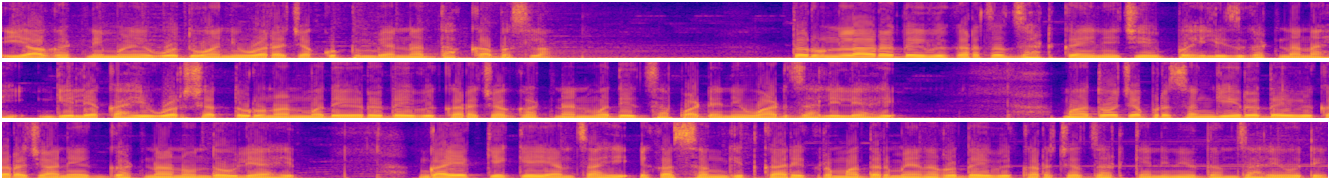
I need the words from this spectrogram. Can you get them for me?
या घटनेमुळे वधू आणि वराच्या कुटुंबियांना धक्का बसला. तरुणाला हृदयविकाराचा झटका येण्याची ही पहिलीच घटना नाही. गेल्या काही वर्षात तरुणांमध्ये हृदयविकाराच्या घटनांमध्ये झपाट्याने वाढ झालेली आहे. महत्त्वाच्या प्रसंगी हृदयविकाराच्या अनेक घटना नोंदवल्या आहेत. गायक के के यांचाही एका संगीत कार्यक्रमादरम्यान हृदयविकाराच्या झटक्याने निधन झाले होते.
